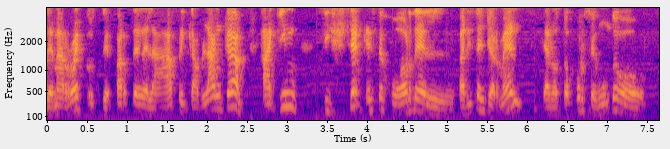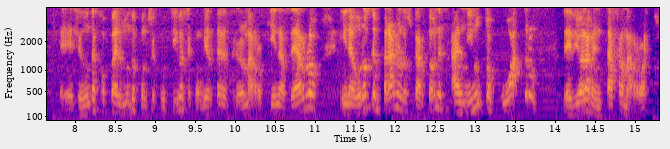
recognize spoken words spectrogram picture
de Marruecos, de parte de la África Blanca. Hakim Ziyech, este jugador del Paris Saint Germain, que anotó por segundo eh, segunda Copa del Mundo consecutiva, se convierte en el primer marroquí en hacerlo. Inauguró temprano los cartones, al minuto 4 le dio la ventaja a Marruecos.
